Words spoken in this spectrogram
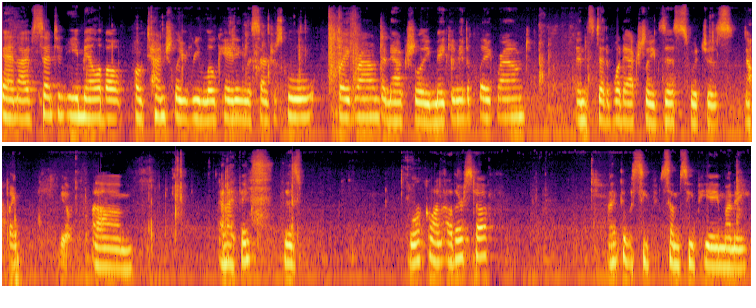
And I've sent an email about potentially relocating the central school playground and actually making it a playground instead of what actually exists, which is nothing. Yep. Um, And I think there's work on other stuff. I think it was C- some CPA money.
